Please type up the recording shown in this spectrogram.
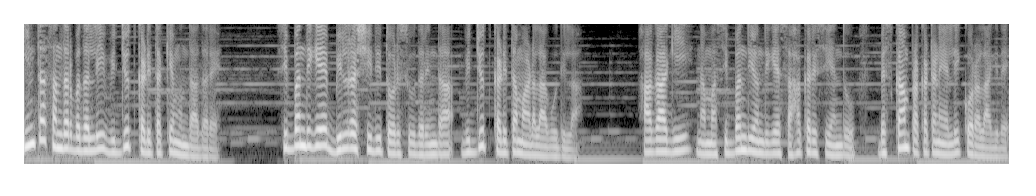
ಇಂಥ ಸಂದರ್ಭದಲ್ಲಿ ವಿದ್ಯುತ್ ಕಡಿತಕ್ಕೆ ಮುಂದಾದರೆ ಸಿಬ್ಬಂದಿಗೆ ಬಿಲ್ ರಶೀದಿ ತೋರಿಸುವುದರಿಂದ ವಿದ್ಯುತ್ ಕಡಿತ ಮಾಡಲಾಗುವುದಿಲ್ಲ. ಹಾಗಾಗಿ ನಮ್ಮ ಸಿಬ್ಬಂದಿಯೊಂದಿಗೆ ಸಹಕರಿಸಿ ಎಂದು ಬೆಸ್ಕಾಂ ಪ್ರಕಟಣೆಯಲ್ಲಿ ಕೋರಲಾಗಿದೆ.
